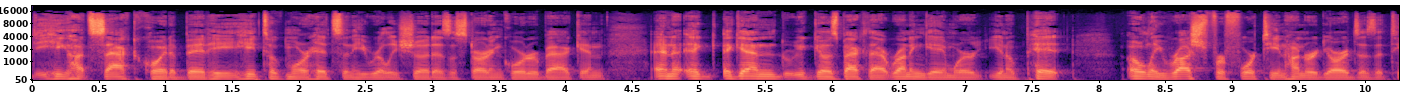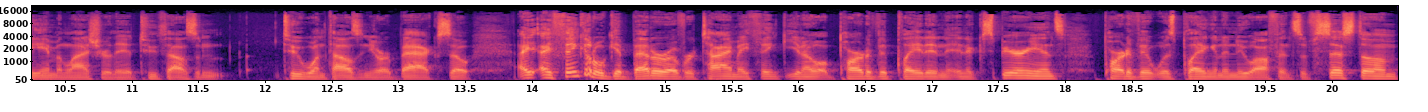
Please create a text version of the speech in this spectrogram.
he got sacked quite a bit. He he took more hits than he really should as a starting quarterback. And and again, it goes back to that running game where you know Pitt only rushed for fourteen hundred yards as a team, and last year they had two thousand two 1,000 yard backs. So I, I, think it'll get better over time. I think, you know, a part of it played in, in experience, part of it was playing in a new offensive system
